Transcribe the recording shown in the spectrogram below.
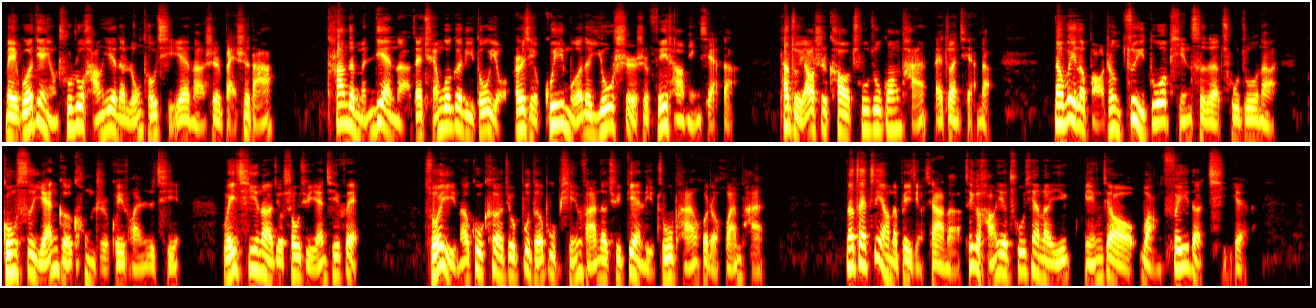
美国电影出租行业的龙头企业呢是百事达，它的门店呢在全国各地都有，而且规模的优势是非常明显的。它主要是靠出租光盘来赚钱的。那为了保证最多频次的出租呢，公司严格控制归还日期，为期呢就收取延期费。所以呢，顾客就不得不频繁的去店里租盘或者还盘。那在这样的背景下呢，这个行业出现了一名叫网飞的企业，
